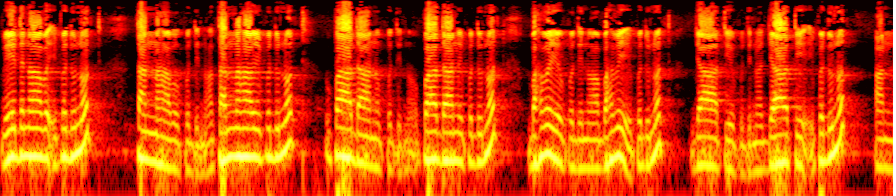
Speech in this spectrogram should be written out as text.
වේදනාව ඉපදුනොත් තන්නහාාව උපදිනවා. තන්නහාාව ඉපදුනොත් උපාදාන උපදිනවා. උපාදාන ඉපදුනොත් භවය උපදිනවා. භවය ඉපදුනොත් ජාතිය උපදිනවා. ජාතිය ඉපදුනොත් අන්න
